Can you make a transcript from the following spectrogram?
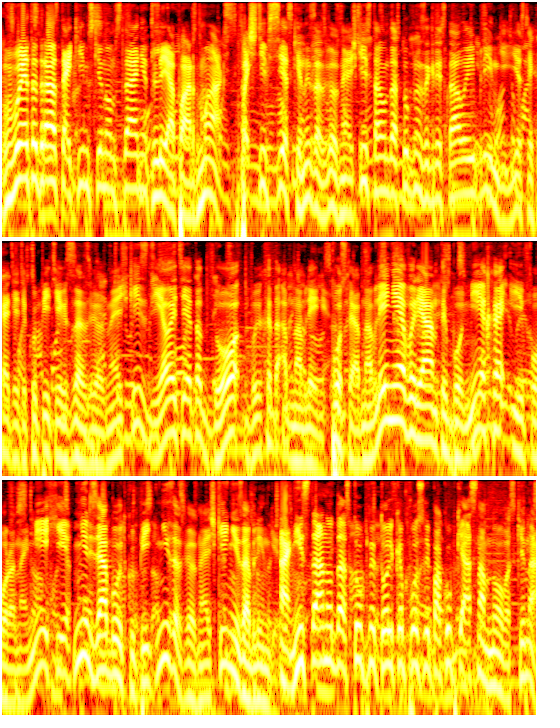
В этот раз таким скином станет Леопард Макс. Почти все скины за звездные очки станут доступны за кристаллы и блинги. Если хотите купить их за звездные очки, сделайте это до выхода обновления. После обновления варианты Бомеха и Фора на Мехи нельзя будет купить ни за звездные очки, ни за блинги. Они станут доступны только после покупки основного скина,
